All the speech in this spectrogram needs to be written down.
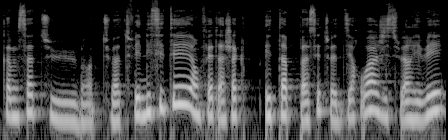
Comme ça, tu, ben, tu vas te féliciter. En fait, à chaque étape passée, tu vas te dire, ouais, j'y suis arrivé.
